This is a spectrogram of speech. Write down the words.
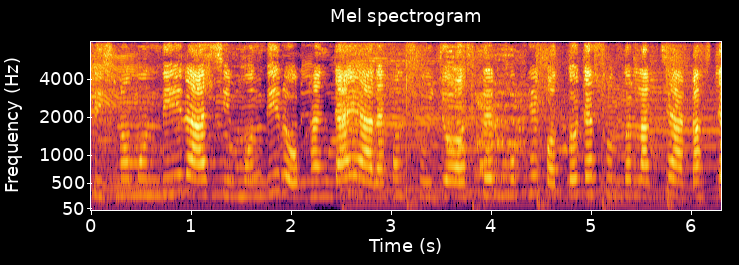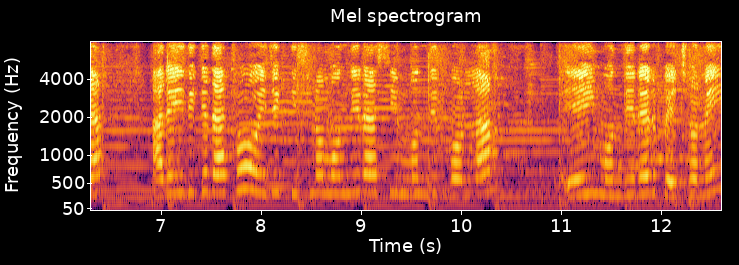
কৃষ্ণ মন্দির আর শিব মন্দির, ওখানটায়। আর এখন সূর্য অস্তের মুখে কতটা সুন্দর লাগছে আকাশটা। আর এইদিকে দেখো, ওই যে কৃষ্ণ মন্দির আর শিব মন্দির বললাম, এই মন্দিরের পেছনেই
